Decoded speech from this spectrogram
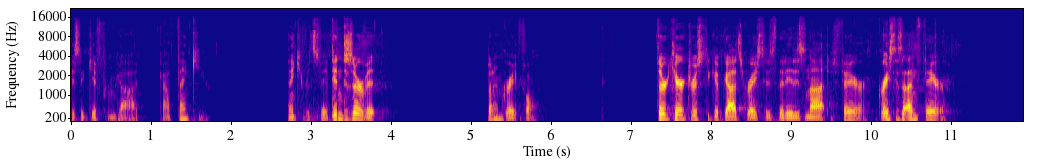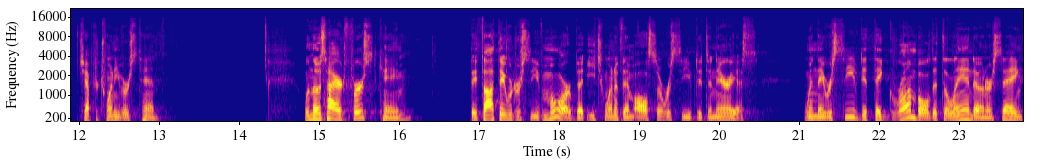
is a gift from God. God, thank you. Thank you for this day. Didn't deserve it, but I'm grateful. Third characteristic of God's grace is that it is not fair. Grace is unfair. Chapter 20, verse 10. When those hired first came, they thought they would receive more, but each one of them also received a denarius. When they received it, they grumbled at the landowner, saying,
